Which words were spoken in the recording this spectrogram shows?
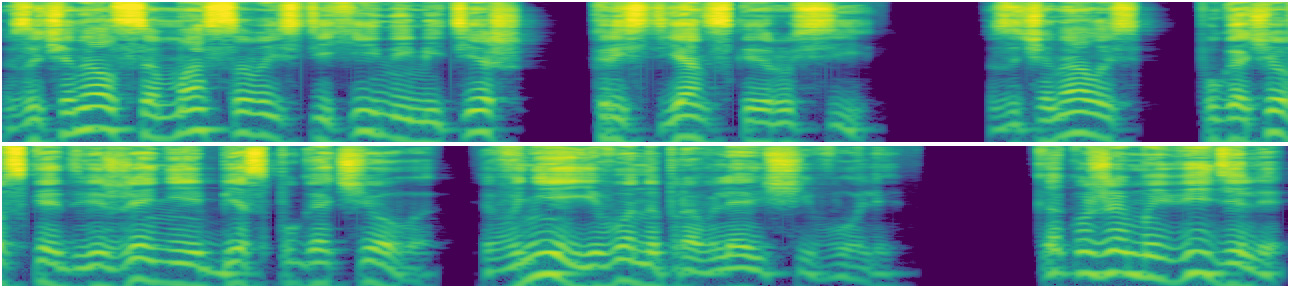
Зачинался массовый стихийный мятеж крестьянской Руси. Зачиналось пугачевское движение без Пугачева, вне его направляющей воли. Как уже мы видели,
